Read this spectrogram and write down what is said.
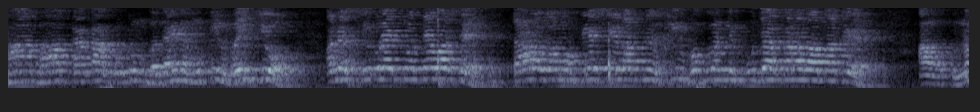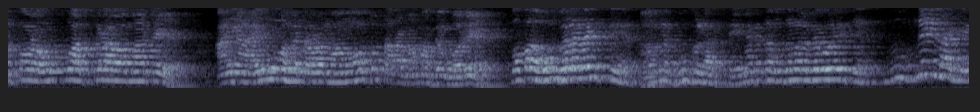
મા બાપ કાકા કુટુંબ બધાને મૂકીને વહી ગયો. અને શિવરાજનો તહેવાર છે. તારો મામો પેશિયલ આપને શિવ ભગવાનની પૂજા કરાવવા માટે આ નકોરા ઉપવાસ કરાવવા માટે અહીંયા આવ્યો હે તારો મામો તો તારા મામા ભેગો રે. પપ્પા હું ઘરે રહીશ ને? અમને ભૂખ લાગશે. એના કરતા હું તમારા ભેગો રહીશ ને? ભૂખ નહીં લાગે.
